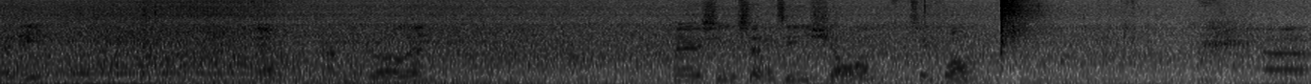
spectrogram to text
Ready? Yeah. And rolling. Uh, scene 17, shot one, take one. Um,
